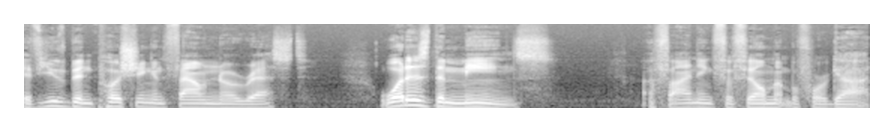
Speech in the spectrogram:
if you've been pushing and found no rest, what is the means of finding fulfillment before God?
